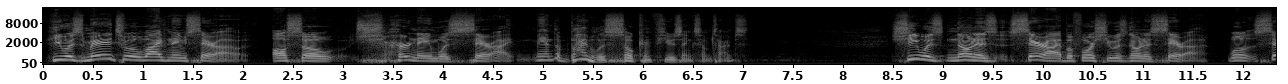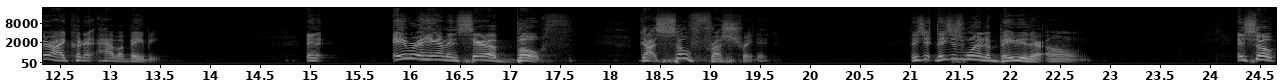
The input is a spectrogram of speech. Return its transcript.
he was married to a wife named Sarah. Also, her name was Sarai. Man, the Bible is so confusing sometimes. She was known as Sarai before she was known as Sarah. Well, Sarai couldn't have a baby. Abraham and Sarah both got so frustrated. They just, they just wanted a baby of their own. And so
